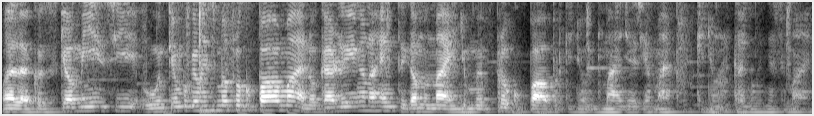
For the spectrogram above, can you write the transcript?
Madre, la cosa es que a mí sí, hubo un tiempo que a mí sí me preocupaba, madre, no caerle bien a la gente, digamos, madre, yo me preocupaba porque yo, madre, yo decía, madre, ¿por qué yo no le caigo bien a este madre?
